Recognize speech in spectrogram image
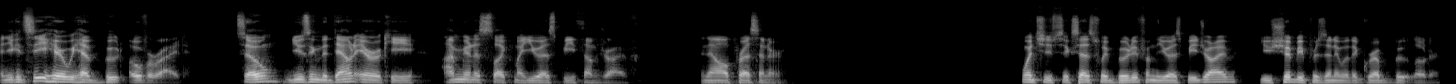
And you can see here we have boot override. So using the down arrow key, I'm going to select my USB thumb drive. And now I'll press enter. Once you've successfully booted from the USB drive, you should be presented with a grub bootloader.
